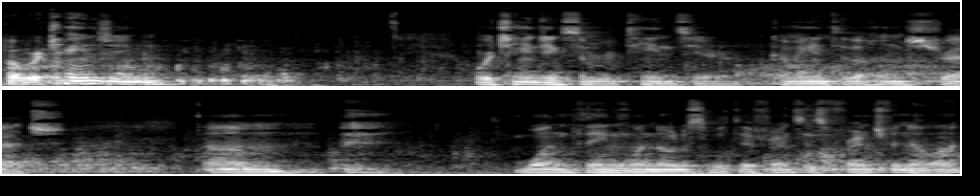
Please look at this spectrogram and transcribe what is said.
But we're changing we're changing some routines here coming into the home stretch. Um, one thing, one noticeable difference is French vanilla.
